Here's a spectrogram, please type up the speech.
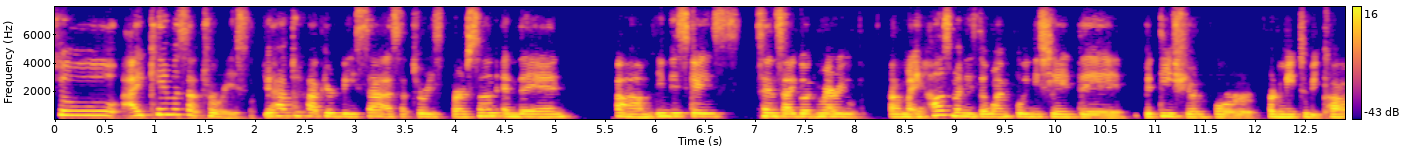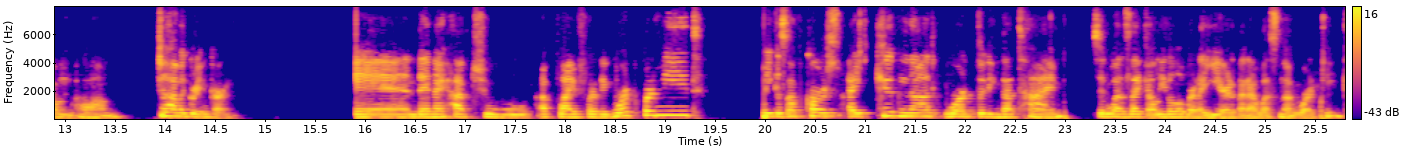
So I came as a tourist. You have to have your visa as a tourist person, and then um, in this case, since I got married, uh, my husband is the one who initiated the petition for for me to become um, to have a green card and then I have to apply for the work permit because, of course, I could not work during that time. So it was like a little over a year that I was not working.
